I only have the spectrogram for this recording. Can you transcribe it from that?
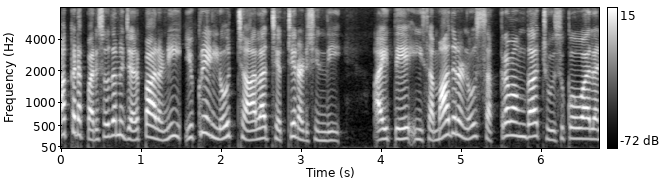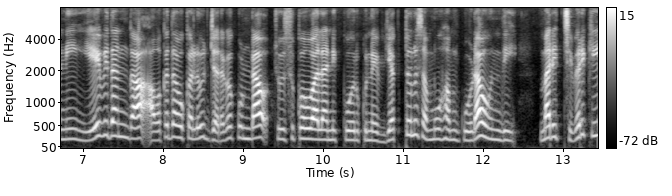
అక్కడ పరిశోధన జరపాలని యుక్రెయిన్లో చాలా చర్చ నడిచింది. అయితే ఈ సమాధులను సక్రమంగా చూసుకోవాలని ఏ విధంగా అవకతవకలు జరగకుండా చూసుకోవాలని కోరుకునే వ్యక్తుల సమూహం కూడా ఉంది. మరి చివరికి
